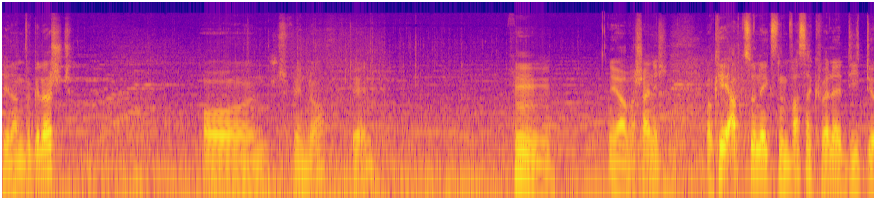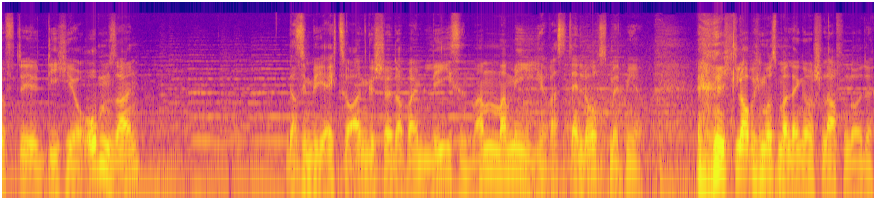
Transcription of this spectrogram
Den haben wir gelöscht. Und wen noch? Den? Hm. Ja, wahrscheinlich. Okay, ab zur nächsten Wasserquelle. Die dürfte die hier oben sein. Dass ich mich echt so angestellt habe beim Lesen. Mama mia, was ist denn los mit mir? ich glaube, ich muss mal länger schlafen, Leute.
